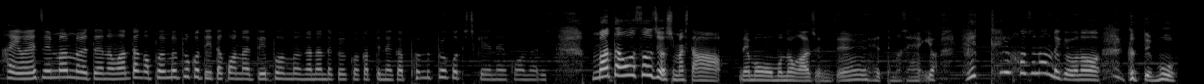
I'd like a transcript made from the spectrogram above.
はい、おやすみママみたいなワンタンがポイムプコって言ったコーナーで、ポイムがなんだかよくわかってないから、ポイムプコってしか言えないコーナーです。また大掃除をしました。でも、物が全然減ってません。いや、減ってるはずなんだけどな。だってもう、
